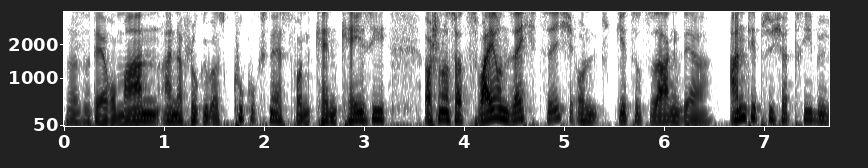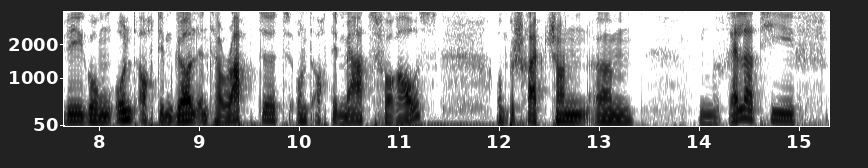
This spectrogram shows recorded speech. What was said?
Also der Roman Einer Flug übers Kuckucksnest von Ken Casey war schon 1962 und geht sozusagen der Antipsychiatriebewegung und auch dem Girl Interrupted und auch dem März voraus und beschreibt schon ähm, relativ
